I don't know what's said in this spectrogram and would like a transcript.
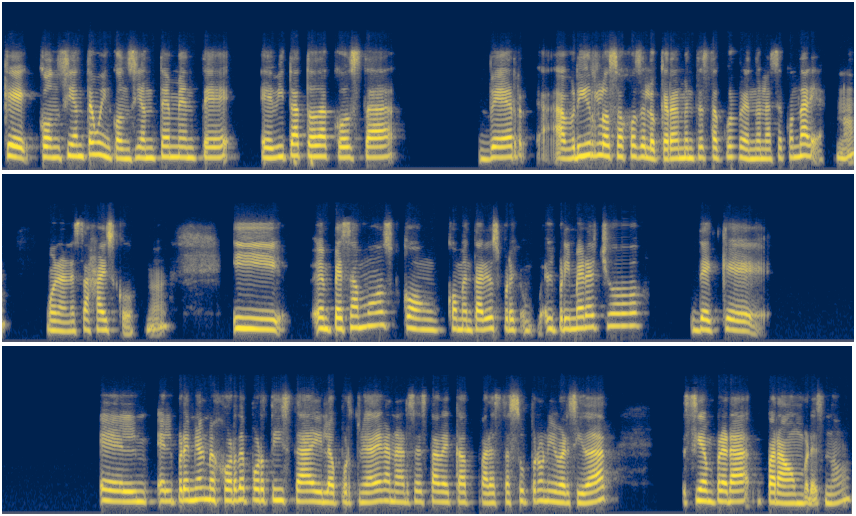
que consciente o inconscientemente evita a toda costa ver, abrir los ojos de lo que realmente está ocurriendo en la secundaria, ¿no? Bueno, en esta high school, ¿no? Y empezamos con comentarios, el primer hecho de que el, el, premio al mejor deportista y la oportunidad de ganarse esta beca para esta super universidad siempre era para hombres, ¿no?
